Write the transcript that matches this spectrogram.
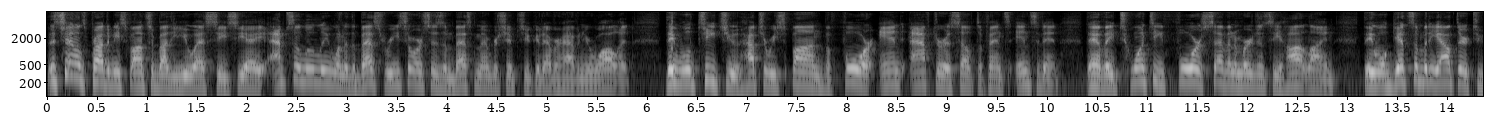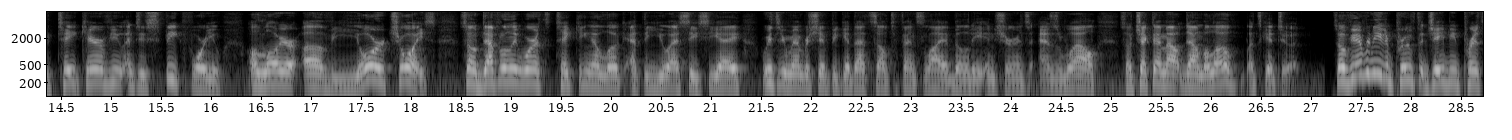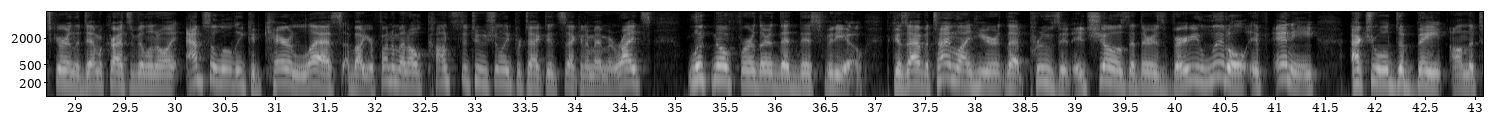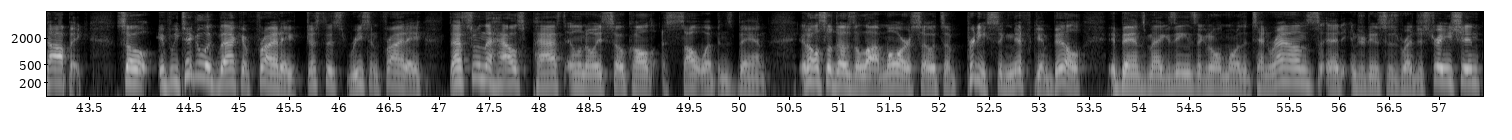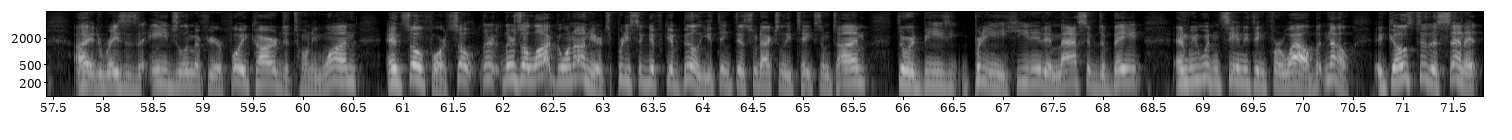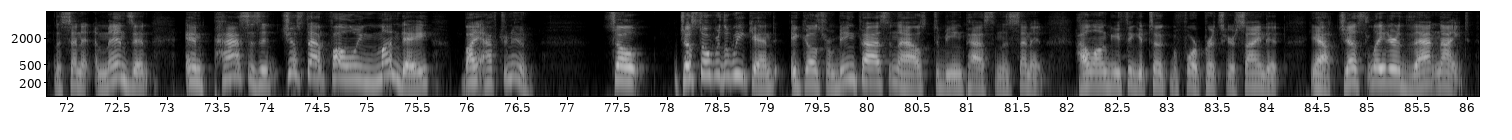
This channel is proud to be sponsored by the USCCA, absolutely one of the best resources and best memberships you could ever have in your wallet. They will teach you how to respond before and after a self-defense incident. They have a 24-7 emergency hotline. They will get somebody out there to take care of you and to speak for you, a lawyer of your choice. So definitely worth taking a look at the USCCA. With your membership, you get that self-defense liability insurance as well. So check them out down below. Let's get to it. So if you ever needed proof that J.B. Pritzker and the Democrats of Illinois absolutely could care less about your fundamental constitutionally protected Second Amendment rights, look no further than this video, because I have a timeline here that proves it. It shows that there is very little, if any, actual debate on the topic. So if we take a look back at Friday, just this recent Friday, that's when the House passed Illinois' so-called assault weapons ban. It also does a lot more, so it's a pretty significant bill. It bans magazines that can hold more than 10 rounds, it introduces registration, uh, it raises the age limit for your FOID card to 21, and so forth. So there, there's a lot going on here. It's a pretty significant bill. You think this would actually take some time? There would be pretty heated and massive debate, and we wouldn't see anything for a while. But no, it goes to the Senate, the Senate amends it, and passes it just that following Monday by afternoon. So just over the weekend, it goes from being passed in the House to being passed in the Senate. How long do you think it took before Pritzker signed it? Yeah, just later that night.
